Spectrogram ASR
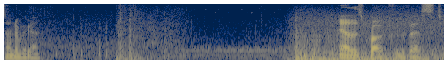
Son of a gun. Yeah, that's probably for the best.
